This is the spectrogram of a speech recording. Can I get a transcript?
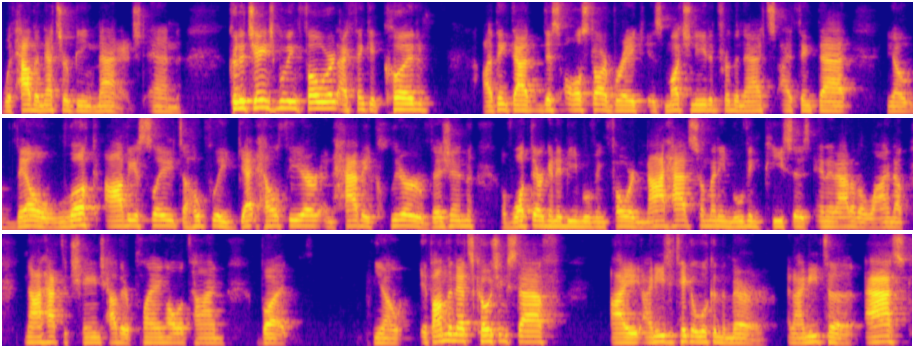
with how the Nets are being managed. And could it change moving forward? I think it could. I think that this All Star break is much needed for the Nets. I think that you know they'll look obviously to hopefully get healthier and have a clearer vision of what they're going to be moving forward. Not have so many moving pieces in and out of the lineup. Not have to change how they're playing all the time. But you know, if I'm the Nets coaching staff, I I need to take a look in the mirror and I need to ask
